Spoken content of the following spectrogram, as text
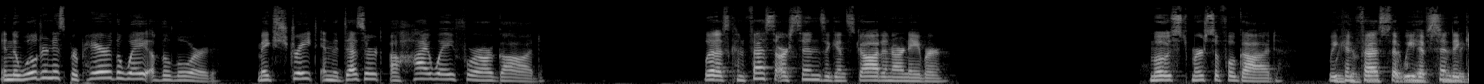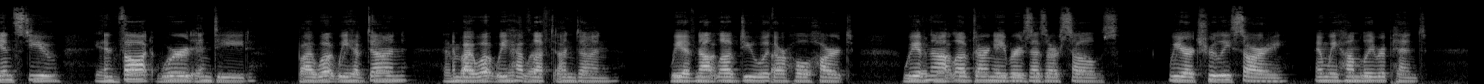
In the wilderness, prepare the way of the Lord. Make straight in the desert a highway for our God. Let us confess our sins against God and our neighbor. Most merciful God, we, we confess that we have sinned against you in thought, word, and deed, by what we have done and by what we have left undone. We have not loved you with our whole heart. We have not loved our neighbors as ourselves. We are truly sorry, and we humbly repent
